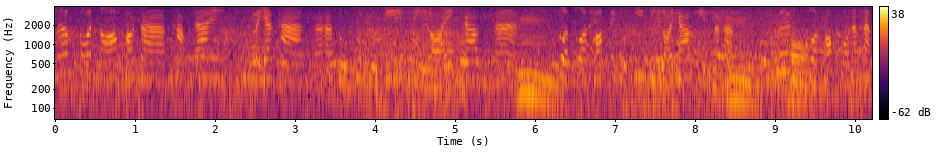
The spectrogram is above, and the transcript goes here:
เริ่มต้นเนาะเขาจะขับได้ระยะทางนะคะสูงสุดอยู่ที่อืม495ส่วน ตัวท็อปจะอยู่ที่ 490 นะคะอืมซึ่งอ๋อตัวท็อปเขาน้ำหนัก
